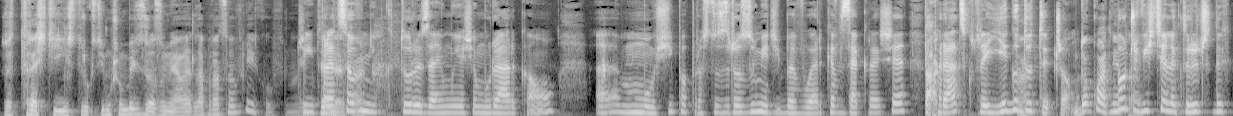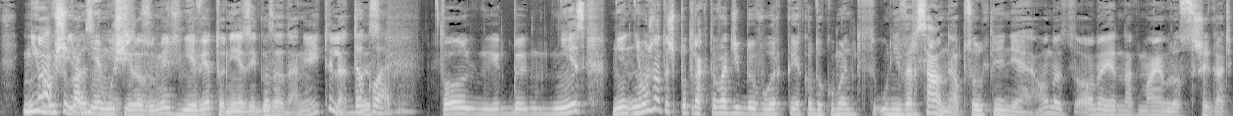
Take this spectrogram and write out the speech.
że treści instrukcji muszą być zrozumiałe dla pracowników. No Czyli tyle, pracownik, tak? który zajmuje się murarką, e, musi po prostu zrozumieć ibwr w zakresie tak. prac, które jego tak. dotyczą. Dokładnie. Bo tak. oczywiście elektrycznych nie no, musi rozumieć. nie musi rozumieć, nie wie, to nie jest jego zadanie i tyle. To Dokładnie. Jest, to jakby nie jest, nie, nie można też potraktować IBWR jako dokument uniwersalny, absolutnie nie. One, one jednak mają rozstrzygać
